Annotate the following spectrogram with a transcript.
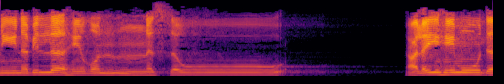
الظانين بالله ظن السوء عليهم دائرة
